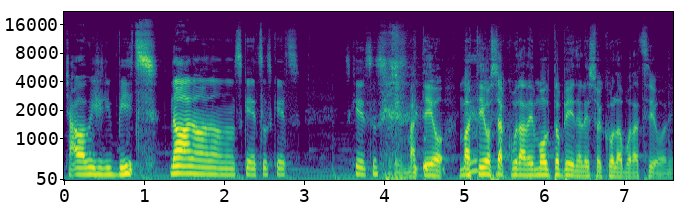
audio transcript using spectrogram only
Ciao amici di Beats. No, no, no, no, scherzo, scherzo. Scherzo, scherzo. Eh, Matteo, Matteo sa curare molto bene le sue collaborazioni.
